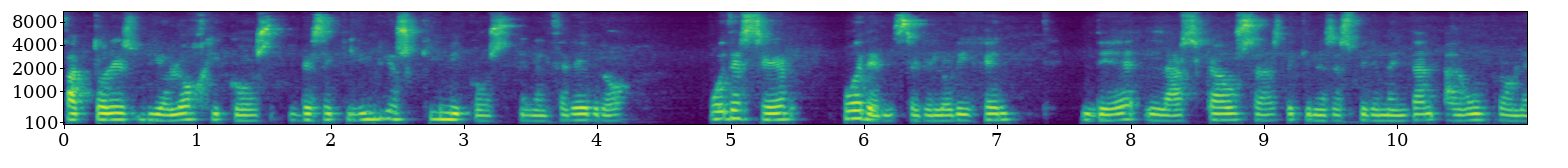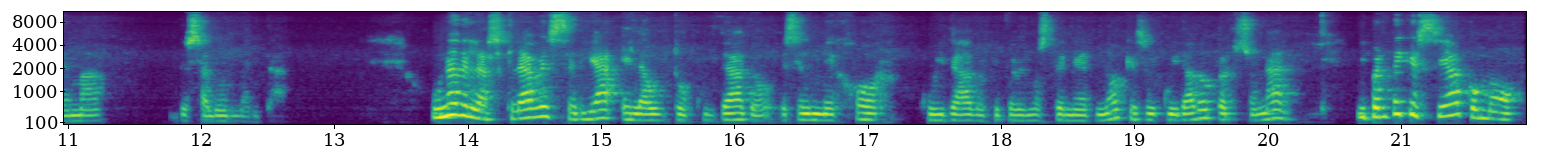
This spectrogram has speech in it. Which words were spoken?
factores biológicos, desequilibrios químicos en el cerebro, puede ser, pueden ser el origen de las causas de quienes experimentan algún problema de salud mental. Una de las claves sería el autocuidado, es el mejor cuidado que podemos tener, ¿no? que es el cuidado personal. Y parece que sea como,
